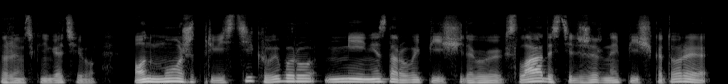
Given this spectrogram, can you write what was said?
вернемся к негативу, он может привести к выбору менее здоровой пищи, такой как сладость или жирная пища, которая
